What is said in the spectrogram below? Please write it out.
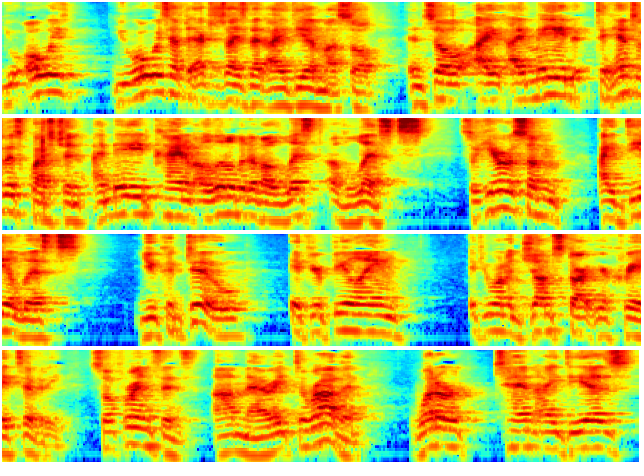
you always, you always have to exercise that idea muscle. And so I, I made, to answer this question, I made kind of a little bit of a list of lists. So here are some idea lists you could do if you're feeling, if you want to jumpstart your creativity. So for instance, I'm married to Robin. What are 10 ideas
